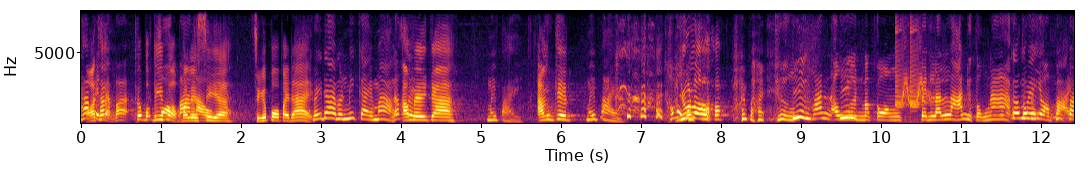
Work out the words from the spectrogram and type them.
ถ้าเป็นแบบว่าถ้าบอกพี่ขบอกมาเลเซีย สิงคโปร์ไปได้ ไม่ได้มันไม่ไกลมาก แล้วอเมริกา ไม่ไป อังกฤษ ไม่ไปยุโรป ไม่ไปถึงยิ่ขั้นเอายิ่เงินมากองเป็นล้านๆอยู่ตรงหน้า ก็ก็ไม่ไม่ยอมไปไป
